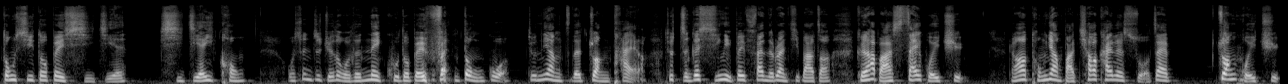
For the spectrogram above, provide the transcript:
东西都被洗劫，洗劫一空。我甚至觉得我的内裤都被翻动过，就那样子的状态了，就整个行李被翻得乱七八糟。可是他把它塞回去。然后同样把敲开的锁再装回去，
